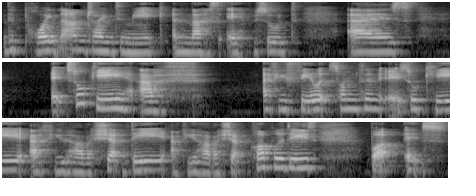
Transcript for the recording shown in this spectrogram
the point that I'm trying to make in this episode is it's okay if if you fail at something, it's okay if you have a shit day, if you have a shit couple of days, but it's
